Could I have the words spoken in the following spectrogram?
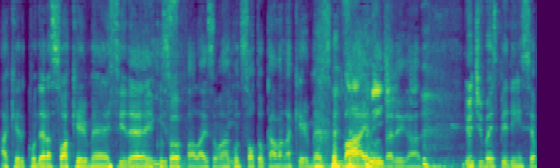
aquele quando era só a quermesse, né? É e costumava isso. falar isso. Ah, É quando só tocava na quermesse do bairro, tá ligado? Eu tive uma experiência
